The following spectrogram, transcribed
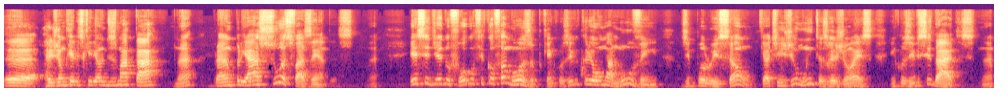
eh, região que eles queriam desmatar né, para ampliar as suas fazendas. Né? Esse Dia do Fogo ficou famoso, porque inclusive criou uma nuvem de poluição que atingiu muitas regiões, inclusive cidades. Né?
